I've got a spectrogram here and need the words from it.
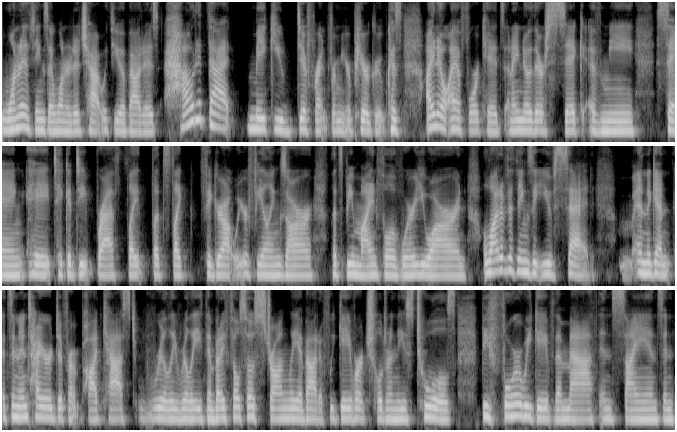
one of the things I wanted to chat with you about is how did that make you different from your peer group? Because I know I have four kids and I know they're sick of me saying, hey, take a deep breath. Like, let's like figure out what your feelings are. Let's be mindful of where you are. And a lot of the things that you've said. And again, it's an entire different podcast, really, really, Ethan. But I feel so strongly about if we gave our children these tools before we gave them math and science and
